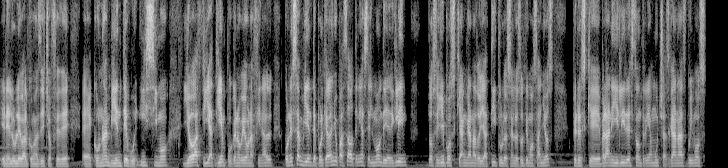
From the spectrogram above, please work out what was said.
en el Uleval, como has dicho, Fede, eh, con un ambiente buenísimo. Yo hacía tiempo que no veía una final con ese ambiente, porque el año pasado tenías el Monde y el Glim, dos equipos que han ganado ya títulos en los últimos años, pero es que Brani y Liddestone tenían muchas ganas, vimos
